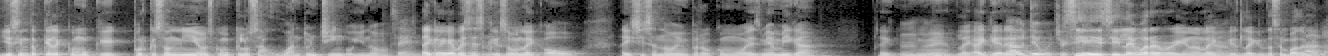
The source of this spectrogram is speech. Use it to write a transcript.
yo siento que como que, porque son niños, como que los aguanto un chingo, you know? Sí. Like, hay veces que son like, oh, like, she's annoying, pero como es mi amiga, like, eh, like, I get it. I would deal with your Sí, sí, like, whatever, you know, like, it, like, it doesn't bother No, me.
